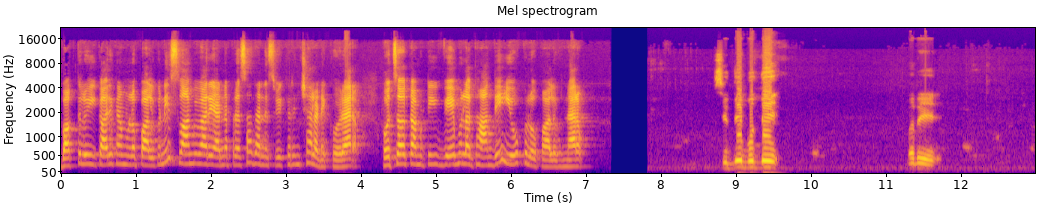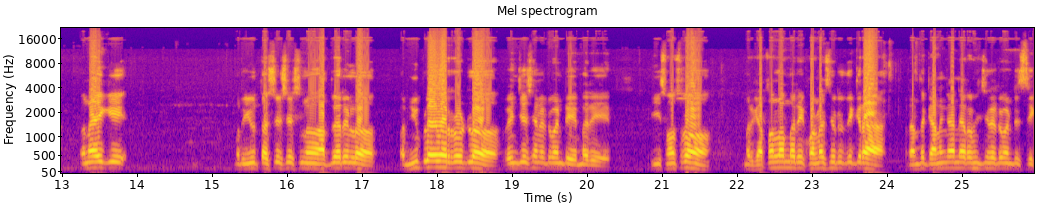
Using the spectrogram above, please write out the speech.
భక్తులు ఈ కార్యక్రమంలో పాల్గొని స్వామివారి అన్న ప్రసాదాన్ని స్వీకరించాలని కోరారు. ఉత్సవ కమిటీ వేముల గాంధీ యువకులు పాల్గొన్నారు. సిద్ధి బుద్ధి మరి వినాయకి మరి యూత్ అసోసియేషన్ ఆధ్వర్యంలో న్యూ ఫ్లైఓవర్ రోడ్లో వెంచేసినటువంటి మరి ఈ సంవత్సరం మరి గతంలో మరి కొండసిరు దగ్గర అంత ఘనంగా నిర్వహించినటువంటి శ్రీ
